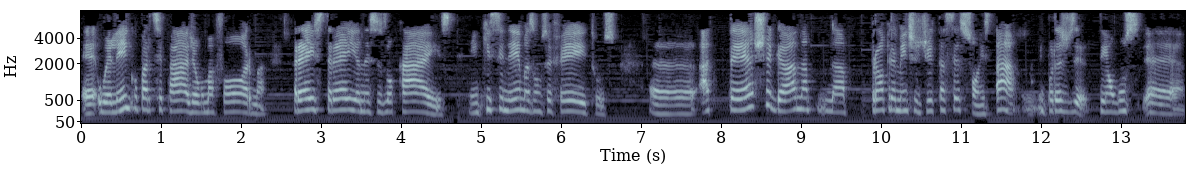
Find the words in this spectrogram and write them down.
é, o elenco participar de alguma forma, pré-estreia nesses locais, em que cinemas vão ser feitos, uh, até chegar na, na, propriamente dita sessões. Ah, importante dizer, tem alguns é,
